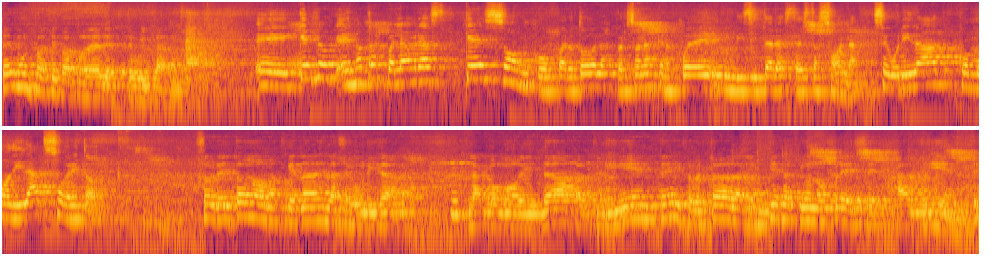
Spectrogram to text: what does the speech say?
Es muy fácil para poder este, ubicarnos. Eh, ¿qué es lo, en otras palabras, ¿qué Sonco para todas las personas que nos pueden visitar hasta esta zona? Seguridad, comodidad sobre todo. Sobre todo, más que nada, es la seguridad, la comodidad para el cliente y sobre todo la limpieza que uno ofrece al cliente.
